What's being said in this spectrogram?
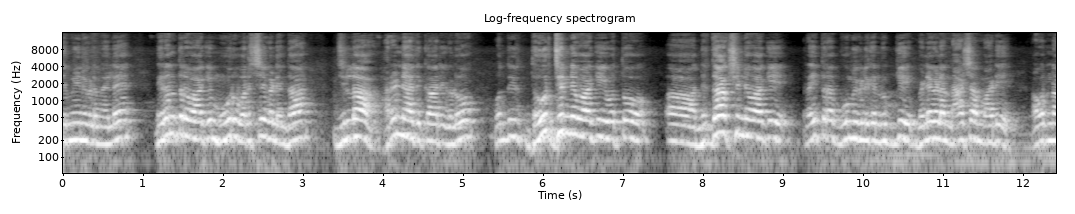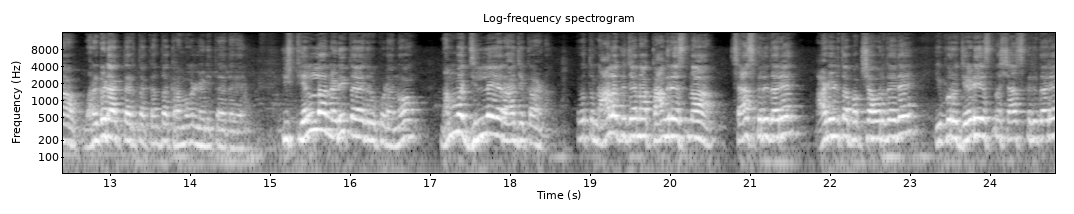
ಜಮೀನುಗಳ ಮೇಲೆ ನಿರಂತರವಾಗಿ ಮೂರು ವರ್ಷಗಳಿಂದ ಜಿಲ್ಲಾ ಅರಣ್ಯಾಧಿಕಾರಿಗಳು ಒಂದು ದೌರ್ಜನ್ಯವಾಗಿ ಇವತ್ತು ನಿರ್ದಾಕ್ಷಿಣ್ಯವಾಗಿ ರೈತರ ಭೂಮಿಗಳಿಗೆ ನುಗ್ಗಿ ಬೆಳೆಗಳ ನಾಶ ಮಾಡಿ ಅವ್ರನ್ನ ಹೊರಗಡೆ ಆಗ್ತಾ ಇರ್ತಕ್ಕಂಥ ಕ್ರಮಗಳು ನಡೀತಾ ಇದ್ದಾವೆ ಇಷ್ಟೆಲ್ಲ ನಡೀತಾ ಇದ್ರು ಕೂಡ ನಮ್ಮ ಜಿಲ್ಲೆಯ ರಾಜಕಾರಣ. ಇವತ್ತು ನಾಲ್ಕು ಜನ ಕಾಂಗ್ರೆಸ್ನ ಶಾಸಕರಿದ್ದಾರೆ, ಆಡಳಿತ ಪಕ್ಷ ಅವ್ರದ್ದೇ ಇದೆ, ಇಬ್ಬರು ಜೆ ಡಿ ಎಸ್ನ ಶಾಸಕರಿದ್ದಾರೆ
